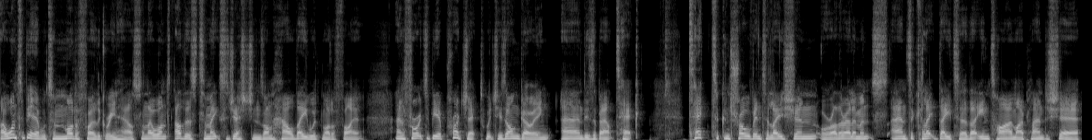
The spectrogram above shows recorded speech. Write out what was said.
I want to be able to modify the greenhouse and I want others to make suggestions on how they would modify it, and for it to be a project which is ongoing and is about tech. Tech to control ventilation or other elements, and to collect data that in time I plan to share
